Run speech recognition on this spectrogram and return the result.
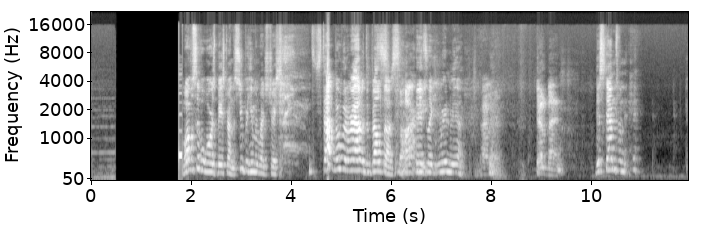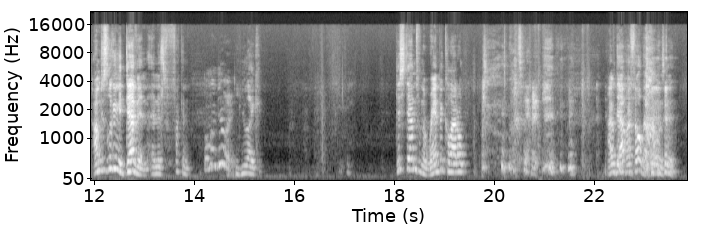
Marvel Civil War is based around the superhuman registration. Stop moving around with the belt on. Sorry. It's like weirding me out. Batman. This stemmed from. I'm just looking at Devin, and it's fucking. What am I doing? You like. This stemmed from the rampant collateral. Damn it. I, I felt that. That was good.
